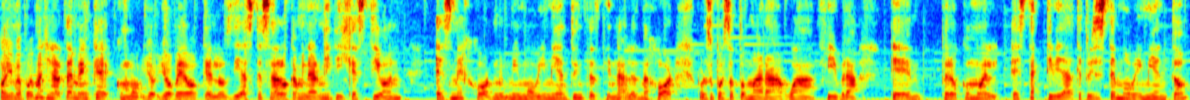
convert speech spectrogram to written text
Oye, me puedo imaginar también que como yo, yo veo que los días que salgo a caminar mi digestión es mejor, mi, movimiento intestinal es mejor, por supuesto tomar agua, fibra, em, pero como el, esta actividad que tú dices, este movimiento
